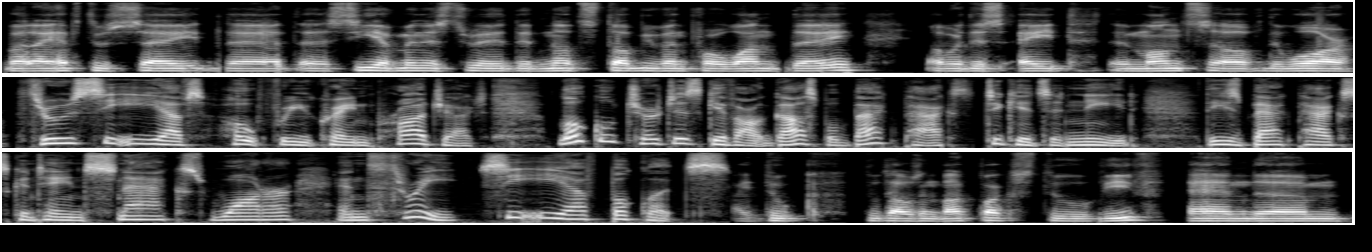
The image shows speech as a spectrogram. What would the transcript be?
But I have to say that the CEF ministry did not stop even for one day over these eight months of the war. Through CEF's Hope for Ukraine project, local churches give out gospel backpacks to kids in need. These backpacks contain snacks, water, and three CEF booklets. I took 2,000 backpacks to Lviv, and um,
